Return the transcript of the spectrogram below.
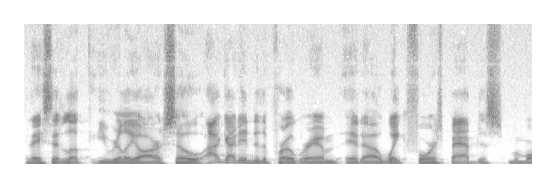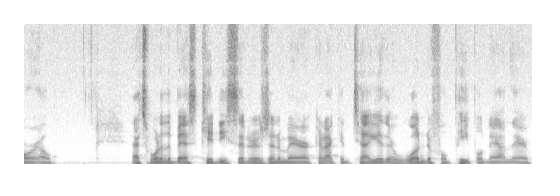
And they said, look, you really are. So I got into the program at uh, Wake Forest Baptist Memorial. That's one of the best kidney centers in America. And I can tell you they're wonderful people down there.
